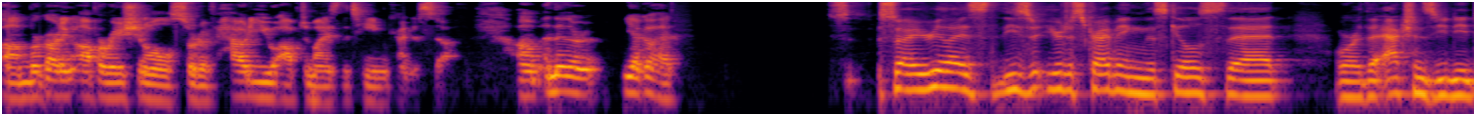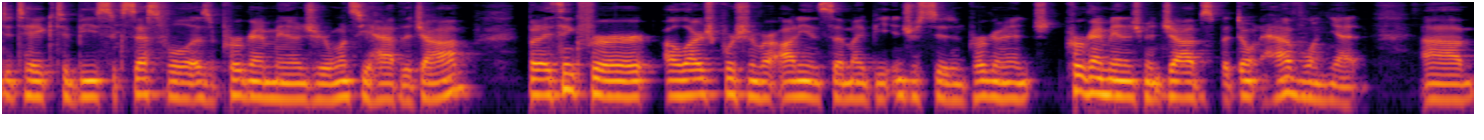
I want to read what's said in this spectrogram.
um, regarding operational sort of how do you optimize the team kind of stuff. Um, and then there, yeah, go ahead. So I realize these you're describing the skills that or the actions you need to take to be successful as a program manager once you have the job. But I think for a large portion of our audience that might be interested in program program management jobs but don't have one yet, um,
